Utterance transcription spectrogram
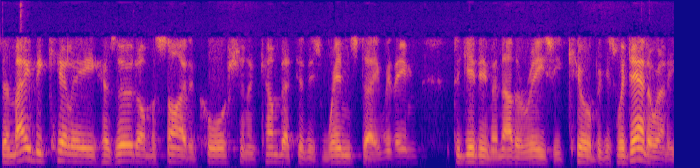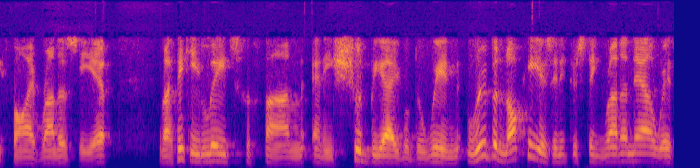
So maybe Kelly has erred on the side of caution and come back to this Wednesday with him to give him another easy kill because we're down to only five runners here. And I think he leads for fun and he should be able to win. Ruben Nocky is an interesting runner now with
